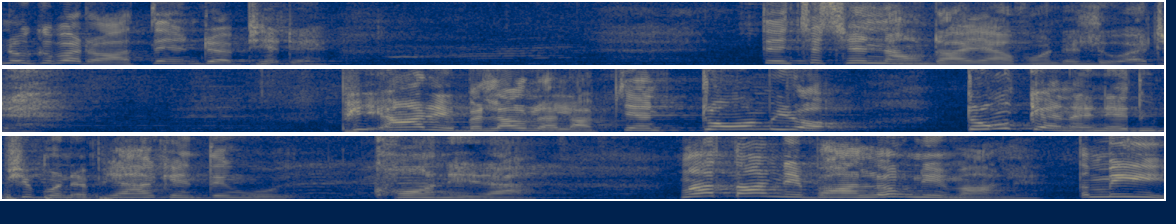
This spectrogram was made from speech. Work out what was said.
နှုတ်ကပတ်တော်ကသင်အတွက်ဖြစ်တယ်သင်ချက်ချင်းနောင်တရဖို့နဲ့လိုအပ်တယ်ဖိအားတွေဘလောက်လာလာပြန်တွန်းပြီးတော့တွန်းကန်နိုင်တဲ့သူဖြစ်ဖို့နဲ့ဘုရားခင်သင်ကိုခေါ်နေတာငါသားနေဘာလုပ်နေမှာလဲသမီး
